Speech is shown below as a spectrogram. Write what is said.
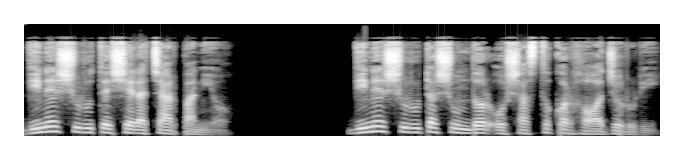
দিনের শুরুতে সেরা চার পানীয়। দিনের শুরুটা সুন্দর ও স্বাস্থ্যকর হওয়া জরুরি।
